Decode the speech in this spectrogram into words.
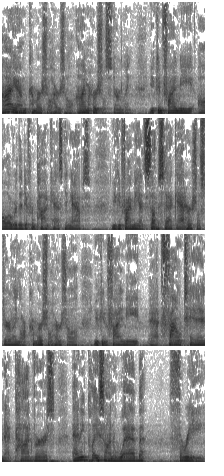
I am Commercial Herschel. I'm Herschel Sterling. You can find me all over the different podcasting apps. You can find me at Substack at Herschel Sterling or Commercial Herschel. You can find me at Fountain, at Podverse, any place on Web 3.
